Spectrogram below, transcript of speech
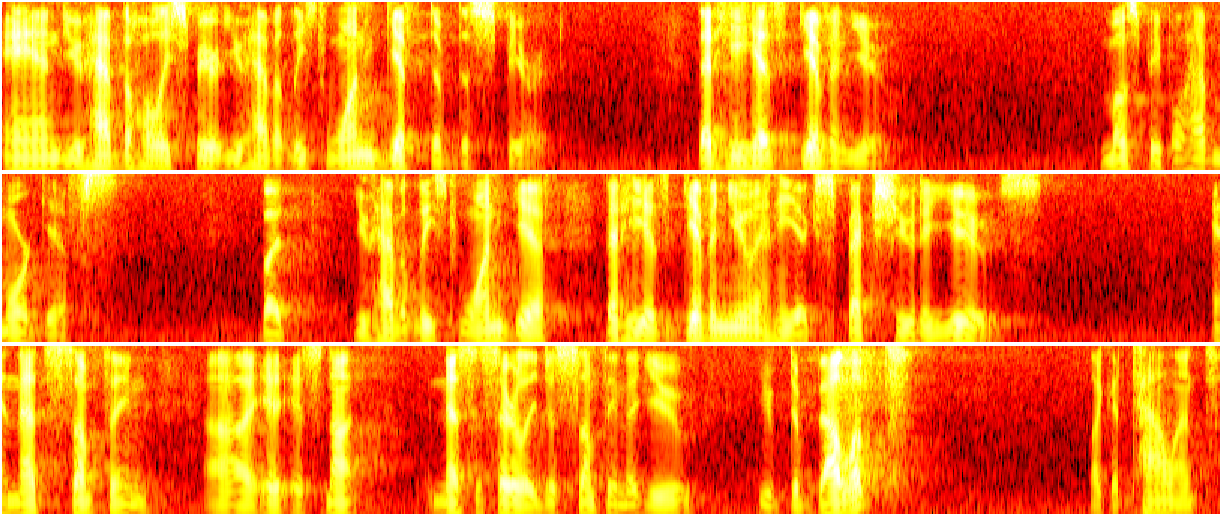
and you have the Holy Spirit, you have at least one gift of the Spirit that He has given you. Most people have more gifts, but you have at least one gift that He has given you and He expects you to use. And that's something, uh, it, it's not necessarily just something that you, you've developed, like a talent,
